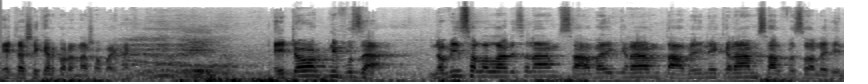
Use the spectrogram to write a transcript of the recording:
এটা স্বীকার করে না সবাই নাকি? এইটাও অগ্নি পূজা। নবী সাল্লাহ সাল্লাম, সাহাবাই কেরাম, তাবেইন কেরাম, সালফে সালেহীন।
